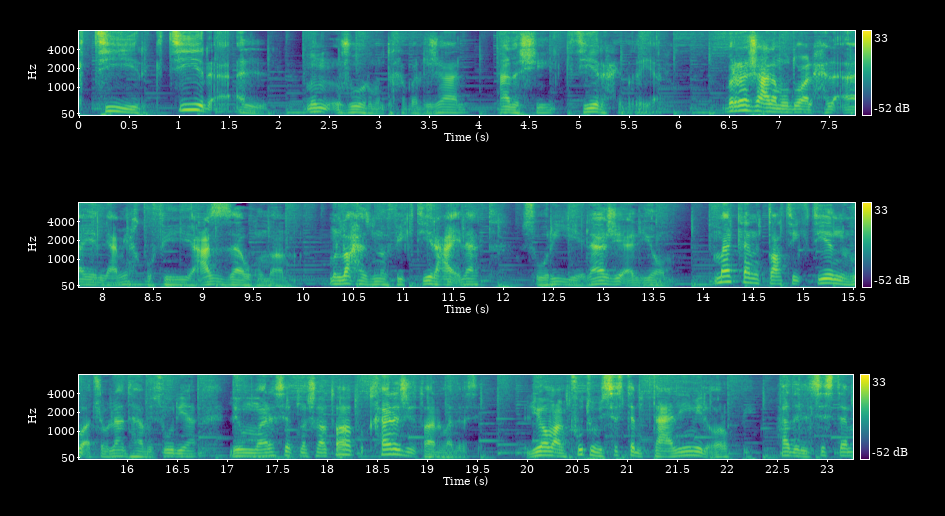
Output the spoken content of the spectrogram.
كتير كتير أقل من أجور منتخب الرجال. هذا الشيء كتير رح يتغير. بالرجع على موضوع الحلقة يلي عم يحكوا فيه عزة وهمام منلاحظ إنه في كتير عائلات سورية لاجئة اليوم. ما كانت تعطي كتير من الوقت لأولادها بسوريا لممارسة نشاطات خارج إطار المدرسة. اليوم عم يفوتوا بال system التعليمي الأوروبي. هذا ال system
